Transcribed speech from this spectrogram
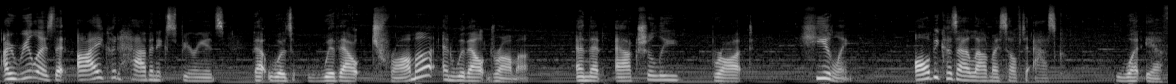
I realized that I could have an experience that was without trauma and without drama, and that actually brought healing. All because I allowed myself to ask, what if?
